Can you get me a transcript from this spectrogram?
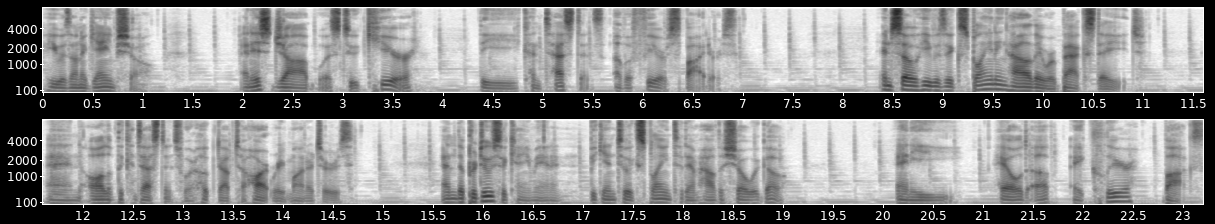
He was on a game show, and his job was to cure the contestants of a fear of spiders. And so he was explaining how they were backstage, and all of the contestants were hooked up to heart rate monitors. And the producer came in and began to explain to them how the show would go. And he held up a clear box,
